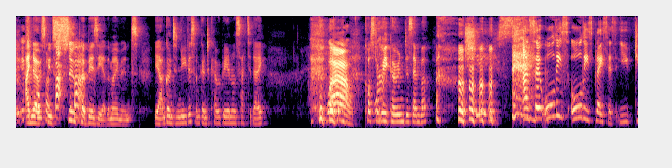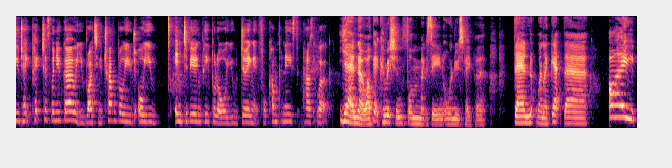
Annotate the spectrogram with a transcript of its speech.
you, it's I know it's been super busy at the moment. Yeah, I'm going to Nevis. I'm going to Caribbean on Saturday. wow. Costa Wow. Rica in December. Jeez. And so all these all these places, you do you take pictures when you go? Are you writing a travel blog? Or you, are you interviewing people, or are you doing it for companies? How's it work? Yeah, no, I'll get a commission from a magazine or a newspaper. Then when I get there, I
